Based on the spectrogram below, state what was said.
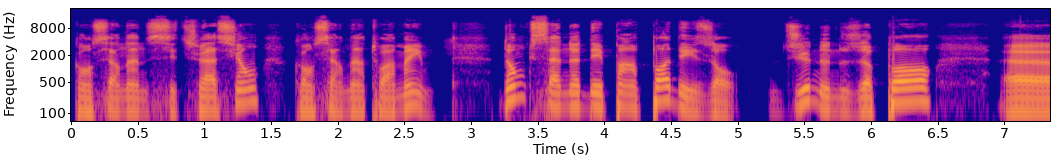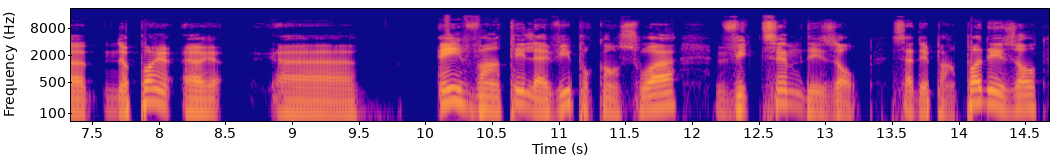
concernant une situation, concernant toi-même. Donc, ça ne dépend pas des autres. Dieu ne nous a pas, euh, euh, euh, inventé la vie pour qu'on soit victime des autres. Ça ne dépend pas des autres,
